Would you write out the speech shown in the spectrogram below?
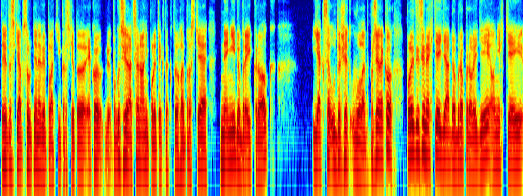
Takže to si ti absolutně nevyplatí. Prostě to, jako, pokud jsi racionální politik, tak tohle prostě není dobrý krok, jak se udržet u voleb. Protože jako politici nechtějí dělat dobro pro lidi, oni chtějí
